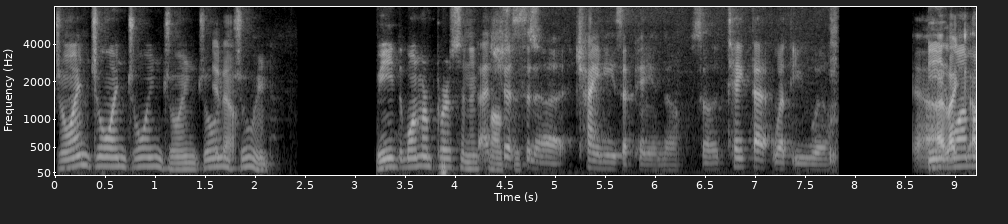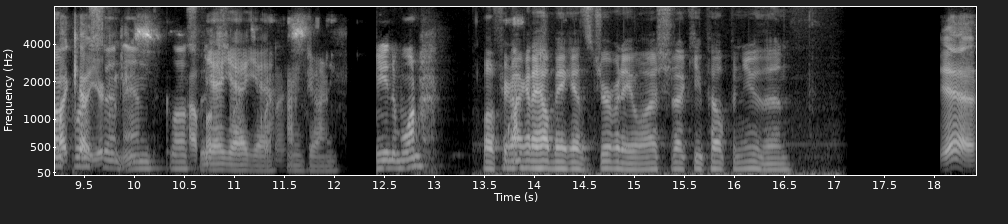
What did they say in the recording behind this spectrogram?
Join, join, join, join, join, know. join. We need one more person in That's Clausewitz. just a uh, Chinese opinion, though. So take that what you will. yeah, We I like, one I more like your person country's. and Clausewitz. Yeah, That's yeah, quite yeah. I'm joining. We need one. Well, if you're not gonna help me against Germany, why should I keep helping you then? Yeah,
